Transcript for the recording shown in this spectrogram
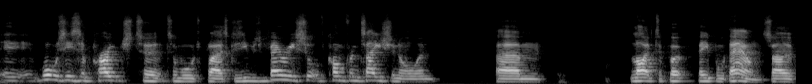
eh, What was his approach to towards players? Because he was very sort of confrontational and um, liked to put people down. So,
